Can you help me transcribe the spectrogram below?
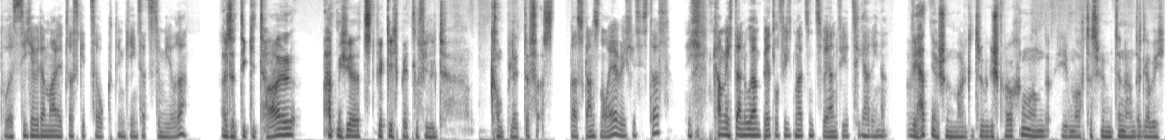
Du hast sicher wieder mal etwas gezockt im Gegensatz zu mir, oder? Also digital hat mich jetzt wirklich Battlefield komplett erfasst. Das ganz Neue, welches ist das? Ich kann mich da nur an Battlefield 1942 erinnern. Wir hatten ja schon mal drüber gesprochen und eben auch, dass wir miteinander, glaube ich,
